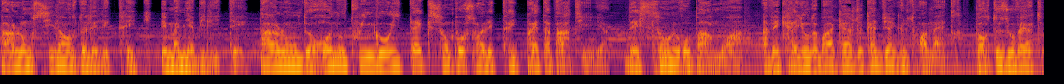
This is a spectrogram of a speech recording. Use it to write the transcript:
Parlons silence de l'électrique et maniabilité. Parlons de Renault Twingo e-Tech 100% électrique prête à partir. Des 100 euros par mois, avec rayon de braquage de 4,3 mètres. Portes ouvertes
